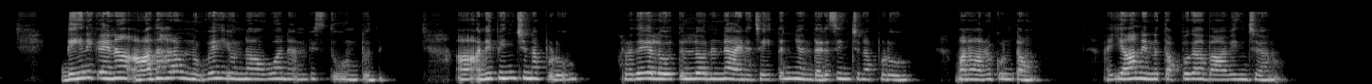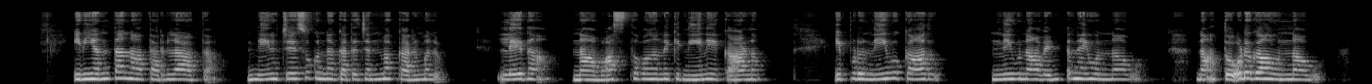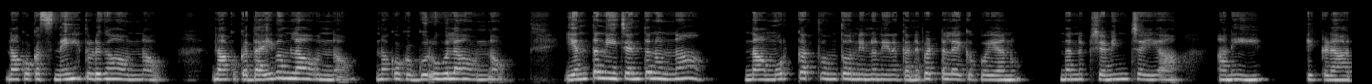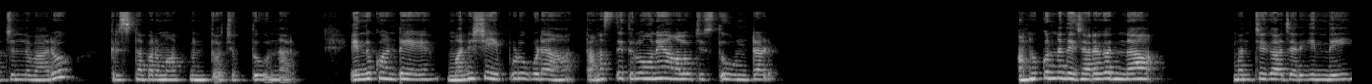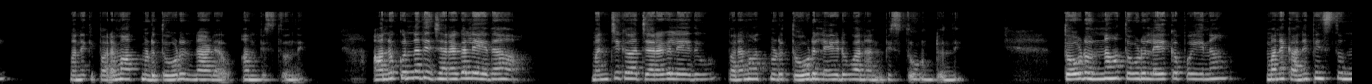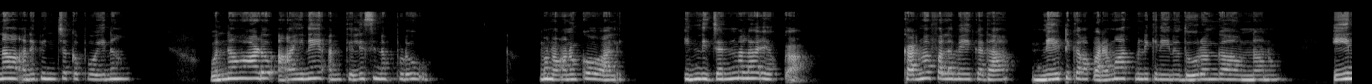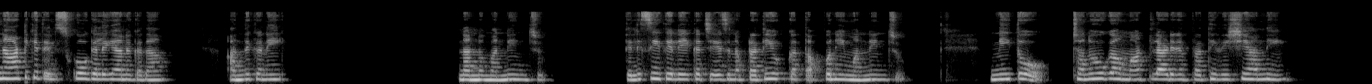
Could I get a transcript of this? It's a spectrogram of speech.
దేనికైనా ఆధారం నువ్వే ఉన్నావు అని అనిపిస్తూ ఉంటుంది. ఆ అనిపించినప్పుడు హృదయ లోతుల్లో నుండి ఆయన చైతన్యం దర్శించినప్పుడు మనం అనుకుంటాం, అయ్యా! నిన్ను తప్పుగా భావించాను. ఇది అంతా నా తరలాత నేను చేసుకున్న గత జన్మ కర్మలు లేదా నా వాస్తవానికి నేనే కారణం. ఇప్పుడు నీవు కాదు. నీవు నా వెంటనే ఉన్నావు. నా తోడుగా ఉన్నావు. నాకొక స్నేహితుడిగా ఉన్నావు. నాకు ఒక దైవంలా ఉన్నావు. నాకొక గురువులా ఉన్నావు. ఎంత నీ చెంతనున్నా నా మూర్ఖత్వంతో నిన్ను నేను కనిపెట్టలేకపోయాను. నన్ను క్షమించయ్యా అని ఇక్కడ అర్జునుల వారు కృష్ణ పరమాత్మనితో చెప్తూ ఉన్నారు. ఎందుకంటే మనిషి ఎప్పుడు కూడా తన స్థితిలోనే ఆలోచిస్తూ ఉంటాడు. అనుకున్నది జరగందా? మంచిగా జరిగింది. మనకి పరమాత్ముడు తోడున్నాడు అనిపిస్తుంది. అనుకున్నది జరగలేదా? మంచిగా జరగలేదు. పరమాత్ముడు తోడు లేడు అని అనిపిస్తూ ఉంటుంది. తోడున్నా, తోడు లేకపోయినా, మనకు అనిపిస్తున్నా అనిపించకపోయినా, ఉన్నవాడు ఆయనే అని తెలిసినప్పుడు మనం అనుకోవాలి. ఇన్ని జన్మల యొక్క కర్మఫలమే కదా! నేటిగా పరమాత్మనికి పరమాత్మునికి నేను దూరంగా ఉన్నాను. ఈనాటికి తెలుసుకోగలిగాను కదా! అందుకని నన్ను మన్నించు. తెలిసి తెలియక చేసిన ప్రతి ఒక్క తప్పుని మన్నించు. నీతో చనువుగా మాట్లాడిన ప్రతి విషయాన్ని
